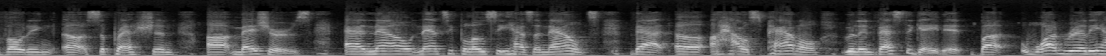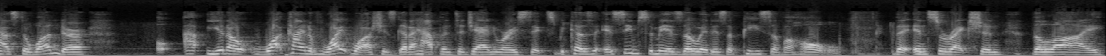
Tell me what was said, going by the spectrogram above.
voting uh, suppression uh, measures. And now Nancy Pelosi has announced that uh, a House panel will investigate it. But one really has to wonder you know, what kind of whitewash is going to happen to January 6th because it seems to me as though it is a piece of a whole. The insurrection, the lie,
